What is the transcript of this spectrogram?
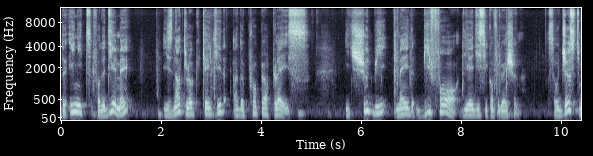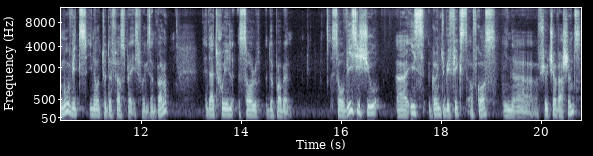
the init for the DMA is not located at the proper place. It should be made before the ADC configuration. So just move it you know, to the first place, for example. That will solve the problem. So this issue uh, is going to be fixed, of course, in uh, future versions.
